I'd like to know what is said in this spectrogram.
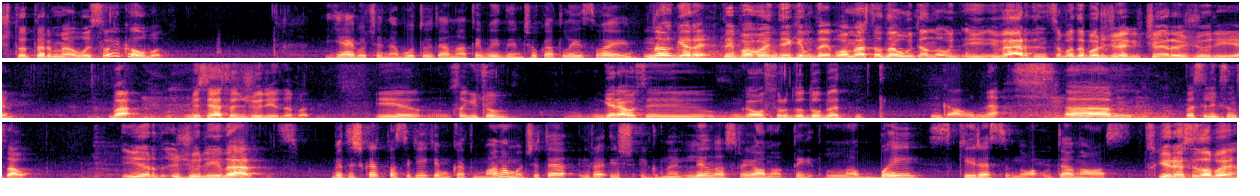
šitą tarmę laisvai kalbat? Jeigu čia nebūtų ten, tai vaidinčiau, kad laisvai. Na gerai, tai pabandykim taip, o mes tada ten įvertinsim, va dabar žiūrėkit, čia yra žiūri. Va, visi esate žiūri dabar. Į, sakyčiau, geriausiai gaus ir dudu, bet gal ne. Um, pasiliksim savo. Ir žiūri vertins. Bet iškart pasakykim, kad mano močiutė yra iš Ignalinos rajono, tai labai skiriasi nuo Utenos. Skiriasi labai?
